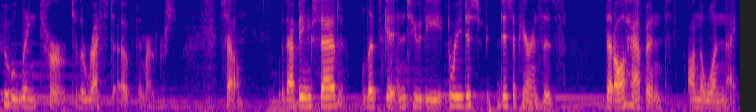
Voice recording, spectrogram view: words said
who linked her to the rest of the murders. So, with that being said, let's get into the three dis- disappearances that all happened on the one night.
